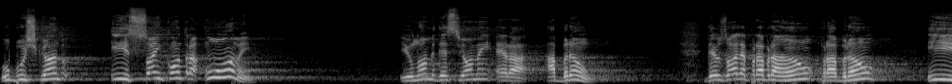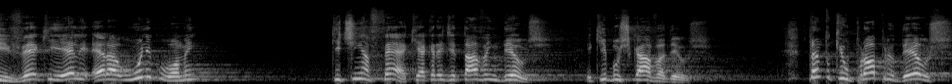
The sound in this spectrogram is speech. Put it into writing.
o buscando, e só encontra um homem. E o nome desse homem era Abrão. Deus olha para Abraão, para Abrão e vê que ele era o único homem que tinha fé, que acreditava em Deus e que buscava Deus. Tanto que o próprio Deus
